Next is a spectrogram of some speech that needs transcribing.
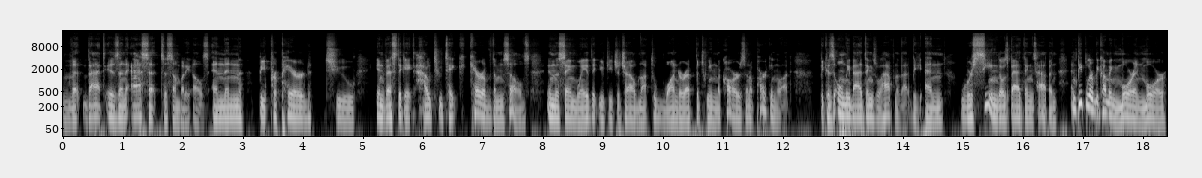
that that is an asset to somebody else and then be prepared to investigate how to take care of themselves in the same way that you teach a child not to wander up between the cars in a parking lot because only bad things will happen to that and we're seeing those bad things happen and people are becoming more and more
